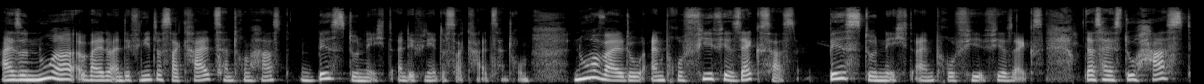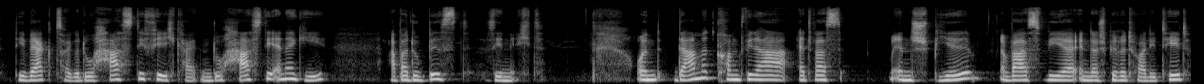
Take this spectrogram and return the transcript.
Also nur weil du ein definiertes Sakralzentrum hast, bist du nicht ein definiertes Sakralzentrum. Nur weil du ein Profil 4.6 hast, bist du nicht ein Profil 4.6. Das heißt, du hast die Werkzeuge, du hast die Fähigkeiten, du hast die Energie, aber du bist sie nicht. Und damit kommt wieder etwas ins Spiel, was wir in der Spiritualität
